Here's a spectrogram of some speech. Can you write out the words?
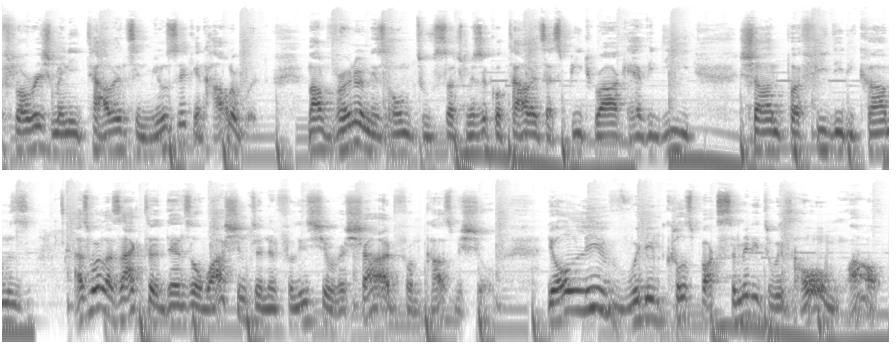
flourished many talents in music and Hollywood. Mount Vernon is home to such musical talents as Pete Rock, Heavy D, Sean Puffy Diddy Combs, as well as actor Denzel Washington and Phylicia Rashad from Cosby Show. They all live within close proximity to his home. Wow.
